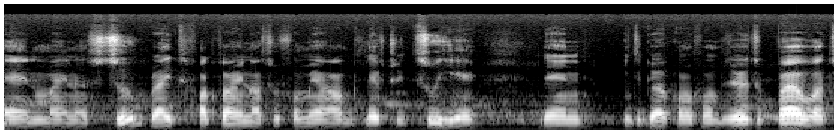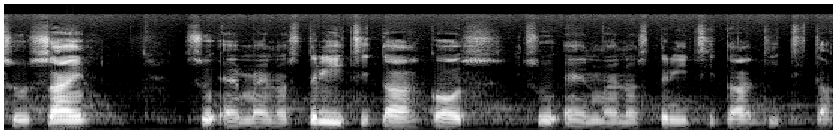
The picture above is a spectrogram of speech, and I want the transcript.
n minus 2 right? Factoring out 2 from here i'm left with 2 here. Then integral comes from 0 to pi over 2 sine 2n minus 3 theta cos 2n minus 3 theta d theta.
